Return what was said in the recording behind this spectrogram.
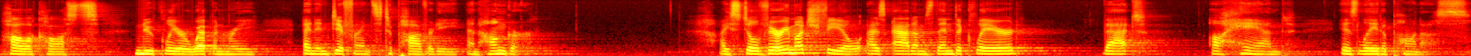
holocausts, nuclear weaponry, and indifference to poverty and hunger. I still very much feel, as Adams then declared, that a hand is laid upon us.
